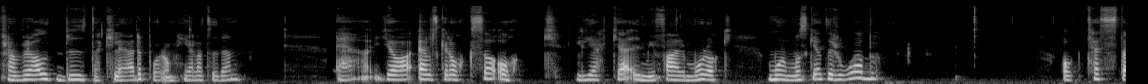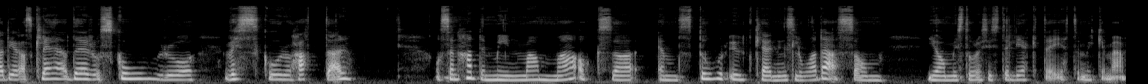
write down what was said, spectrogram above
framförallt byta kläder på dem hela tiden. Eh, jag älskar också att leka i min farmor och mormors garderob. Och testa deras kläder och skor och väskor och hattar. Och sen hade min mamma också en stor utklädningslåda som jag och min stora syster lekte jättemycket med.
